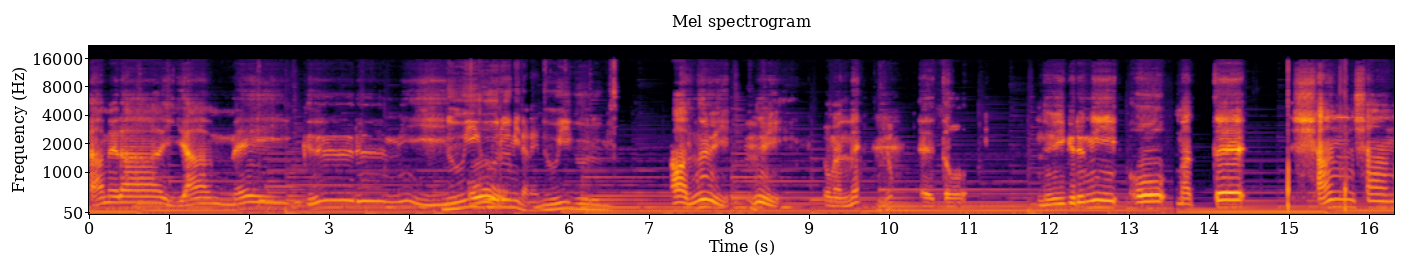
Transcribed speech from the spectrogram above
カメラやぬいぐるみをぬいぐるみだね。ぬいぐるみ。あ、ぬい、んぬい。ごめんね。えっ、と、ぬいぐるみを待って、シャンシャン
